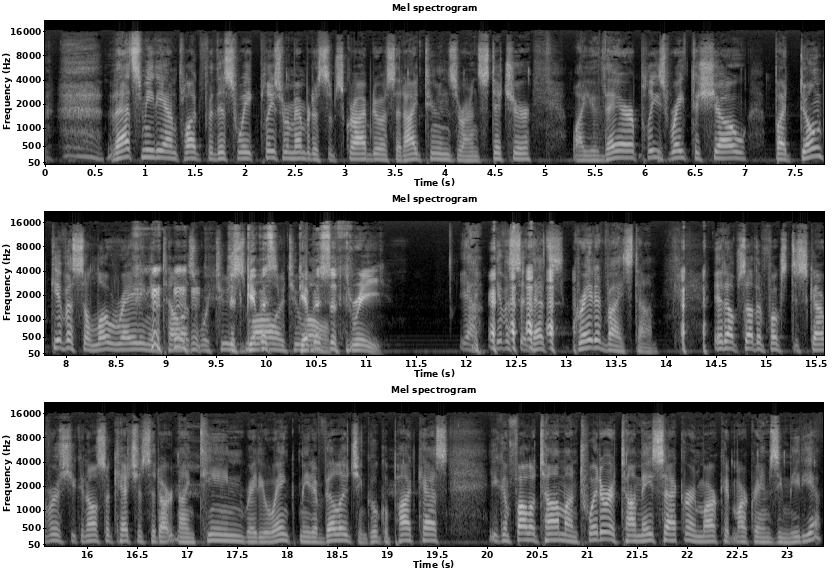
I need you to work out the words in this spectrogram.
That's Media Unplugged for this week. Please remember to subscribe to us at iTunes or on Stitcher. While you're there, please rate the show, but don't give us a low rating and tell us we're too Just small us or too give old. Give us a three. Yeah, give us that's great advice, Tom. It helps other folks discover us. You can also catch us at Art 19, Radio Inc., Media Village, and Google Podcasts. You can follow Tom on Twitter at Tom Asacker and Mark at Mark Ramsey Media.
